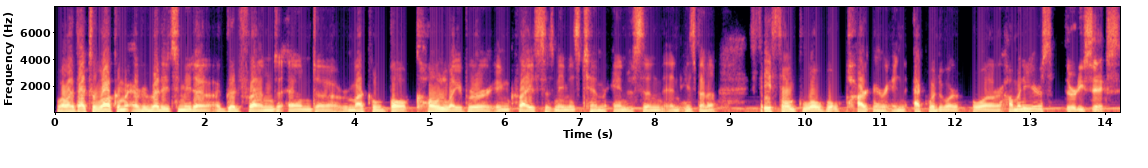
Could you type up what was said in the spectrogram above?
Well, I'd like to welcome everybody to meet a, a good friend and a remarkable co-laborer in Christ. His name is Tim Anderson, and he's been a faithful global partner in Ecuador for how many years? 36.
